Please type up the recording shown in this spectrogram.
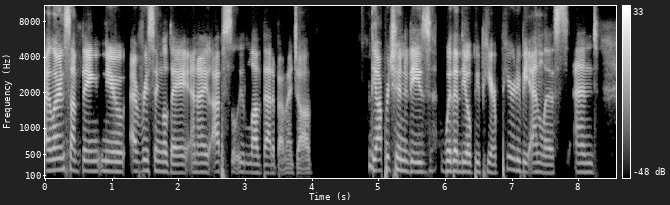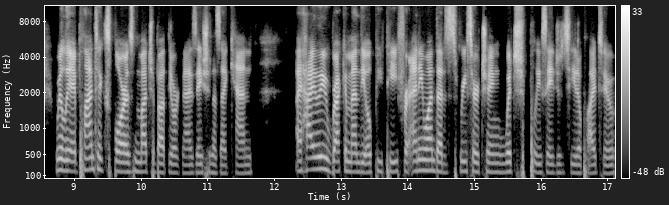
I learn something new every single day, and I absolutely love that about my job the opportunities within the OPP appear to be endless. And really, I plan to explore as much about the organization as I can. I highly recommend the OPP for anyone that is researching which police agency to apply to.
